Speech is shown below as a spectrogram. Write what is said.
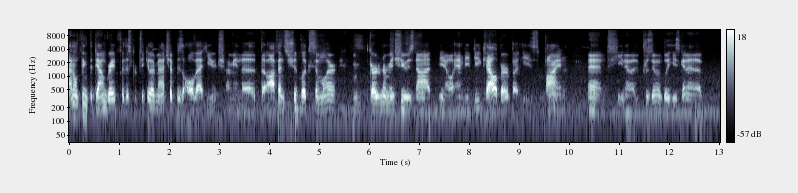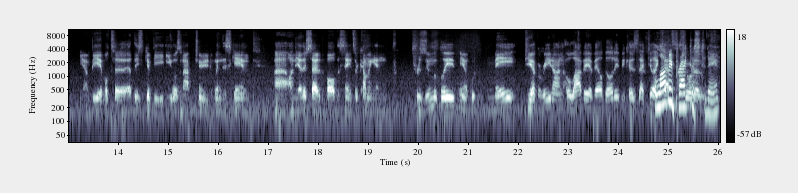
I don't think the downgrade for this particular matchup is all that huge. I mean, the the offense should look similar. Gardner Minshew is not, you know, MVP caliber, but he's fine, and you know, presumably he's gonna, you know, be able to at least give the Eagles an opportunity to win this game. Uh, on the other side of the ball, the Saints are coming in, presumably, you know, may. Do you have a read on Olave availability? Because I feel like Olave that's sort of- today.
